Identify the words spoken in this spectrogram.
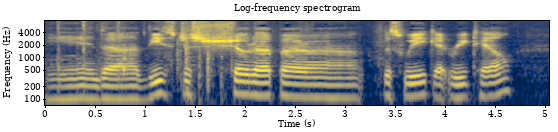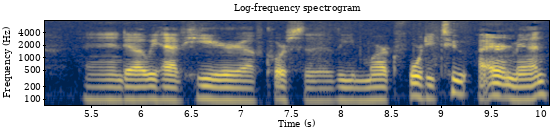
And uh, these just showed up uh, this week at retail. And uh, we have here, of course, the Mark 42 Iron Man.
